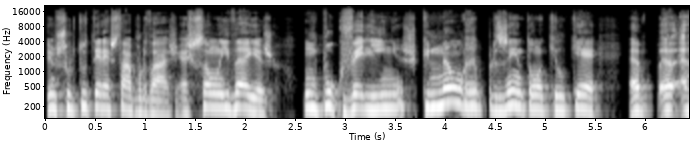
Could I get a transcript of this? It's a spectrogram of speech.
temos sobretudo ter esta abordagem. Acho que são ideias um pouco velhinhas, que não representam aquilo que é a, a, a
